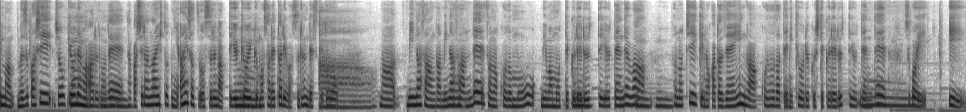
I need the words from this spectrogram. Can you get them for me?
今難しい状況ではあるので、うんなんか知らない人に挨拶をするなっていう教育もされたりはするんですけど、あまあ、皆さんが皆さんでその子供を見守ってくれるっていう点でーは、うん。うん。その地域の方全員が子育てに協力してくれるっていう点でうん。すごいいい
